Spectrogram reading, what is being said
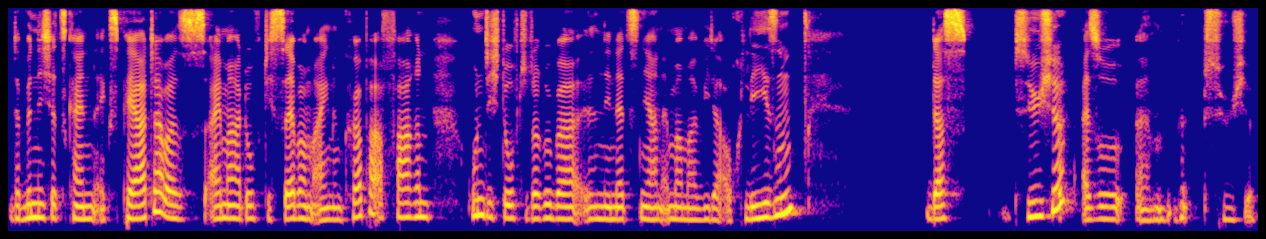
da bin ich jetzt kein Experte, aber es ist einmal durfte ich selber im eigenen Körper erfahren und ich durfte darüber in den letzten Jahren immer mal wieder auch lesen, dass Psyche, also ähm, Psyche,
